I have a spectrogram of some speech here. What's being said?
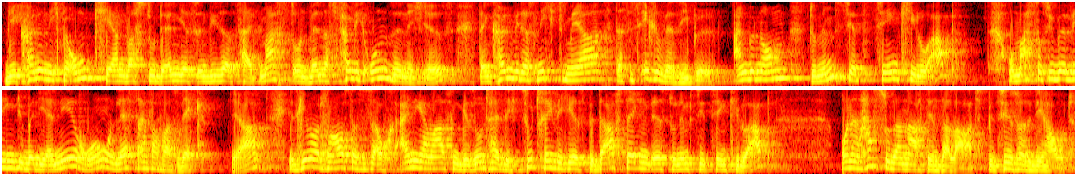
wir können nicht mehr umkehren, was du denn jetzt in dieser Zeit machst. Und wenn das völlig unsinnig ist, dann können wir das nicht mehr, das ist irreversibel. Angenommen, du nimmst jetzt 10 Kilo ab und machst das überwiegend über die Ernährung und lässt einfach was weg. Ja? Jetzt gehen wir davon aus, dass es auch einigermaßen gesundheitlich zuträglich ist, bedarfsdeckend ist, du nimmst die 10 Kilo ab und dann hast du danach den Salat bzw. die Haut.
